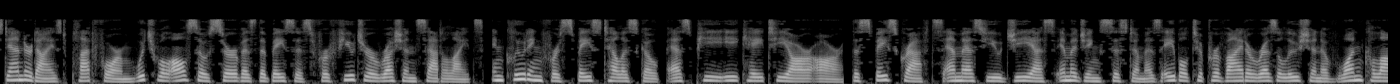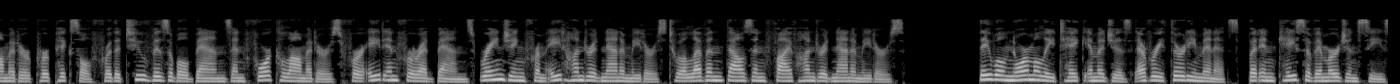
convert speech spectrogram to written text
standardized platform which will also serve as the basis for future Russian satellites, including for Space Telescope Spektr-R. The spacecraft's MSU-GS imaging system is able to provide a resolution of 1 km per pixel for the two visible bands and 4 km for eight infrared bands ranging from 800 nanometers to 11,500 nanometers. They will normally take images every 30 minutes, but in case of emergencies,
